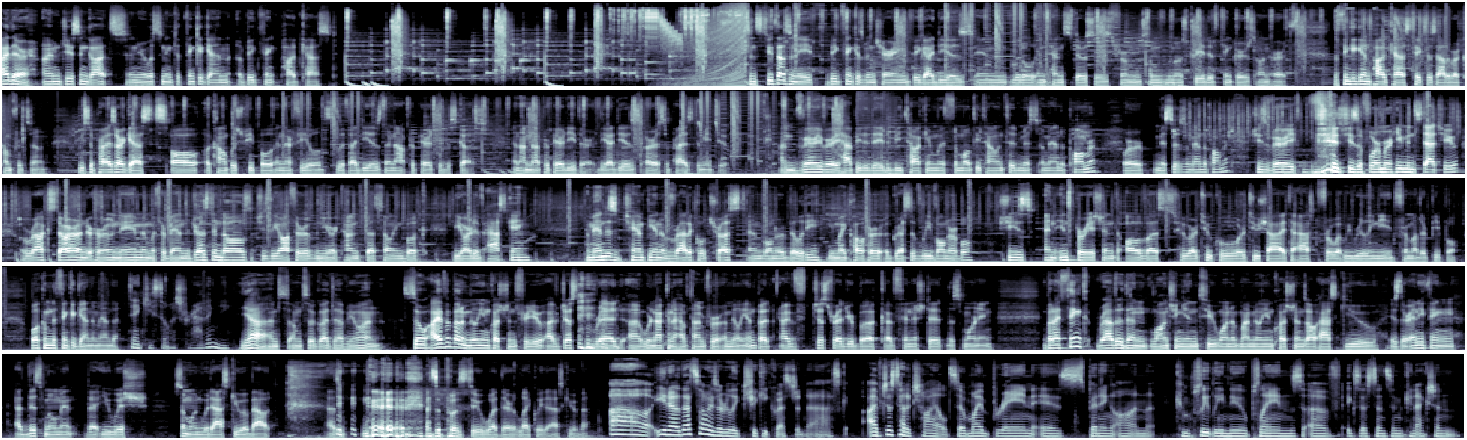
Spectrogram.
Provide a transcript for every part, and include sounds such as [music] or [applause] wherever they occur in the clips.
Hi there, I'm Jason Gots, and you're listening to Think Again, a Big Think podcast. Since 2008, Big Think has been sharing big ideas in little intense doses from some of the most creative thinkers on earth. The Think Again podcast takes us out of our comfort zone. We surprise our guests, all accomplished people in their fields, with ideas they're not prepared to discuss. And I'm not prepared either. The ideas are a surprise to me, too. I'm very, very happy today to be talking with the multi-talented Miss Amanda Palmer, or Mrs. Amanda Palmer. She's a very, [laughs] she's a former human statue, a rock star under her own name and with her band the Dresden Dolls. She's the author of the New York Times bestselling book, The Art of Asking. Amanda's a champion of radical trust and vulnerability. You might call her aggressively vulnerable. She's an inspiration to all of us who are too cool or too shy to ask for what we really need from other people. Welcome to Think Again, Amanda. Thank you so much for having me. Yeah, I'm so, I'm so glad to have you on. So, I have about a million questions for you. I've just [laughs] read, uh, we're not going to have time for a million, but I've just read your book. I've finished it this morning. But I think rather than launching into one of my million questions, I'll ask you is there anything at this moment that you wish someone would ask you about? [laughs] as, [laughs] as opposed to what they're likely to ask you about? Oh, you know, that's always a really tricky question to ask. I've just had a child, so my brain is spinning on completely new planes of existence and connection.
